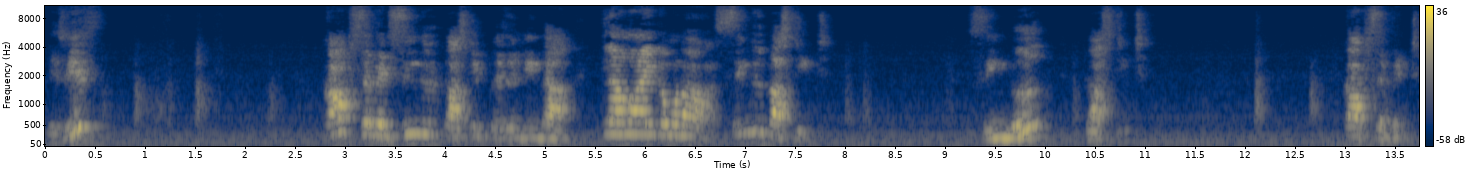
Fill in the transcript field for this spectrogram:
this is cup-shaped single plastid present in the chlamydomonas, single plastid. Single plastid. Cup-shaped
